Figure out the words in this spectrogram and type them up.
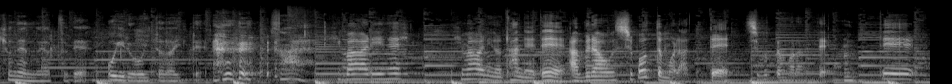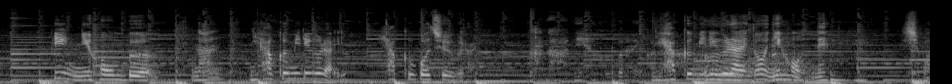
去年のやつでオイルをいただいて。そう。ひまわりねひまわりの種で油を絞ってもらって絞ってもらって、で瓶2本分なん200ミリぐらい？150ぐらい。かな？200ぐらいかな。200ミリぐらいの2本ね、うん。絞っ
